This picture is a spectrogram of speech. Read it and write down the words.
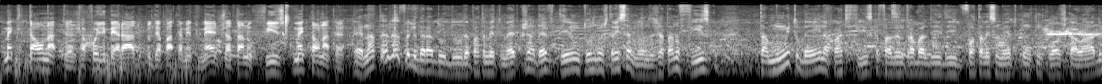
Como é que está o Natan? Já foi liberado para o departamento médico, já está no físico, como é que está o Natan? É, Natan já foi liberado do, do, departamento médico, já deve ter em torno de umas três semanas, já está no físico, está muito bem na parte física, fazendo trabalho de, de fortalecimento com, com cloro escalado.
